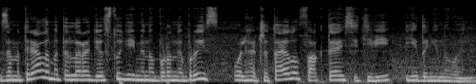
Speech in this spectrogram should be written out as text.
За матеріалами телерадіостудії Міноборони Бриз Ольга Читайло, факти СІТВ, Єдині новини.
